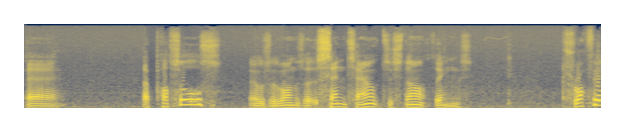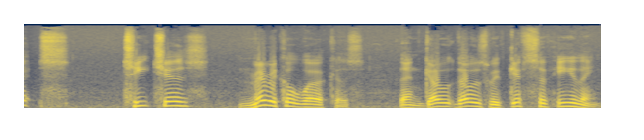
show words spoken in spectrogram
Uh, apostles, those are the ones that are sent out to start things. Prophets, teachers, miracle workers. Then go those with gifts of healing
